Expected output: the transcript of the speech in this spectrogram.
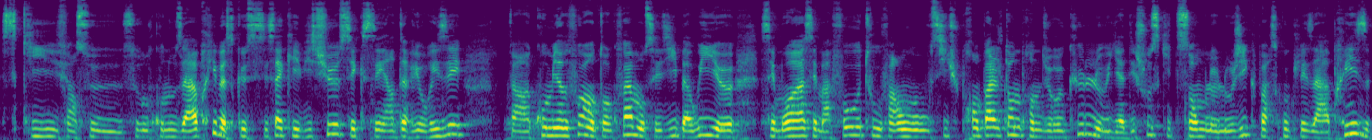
ce qui, enfin, ce, ce qu'on nous a appris, parce que c'est ça qui est vicieux, c'est que c'est intériorisé. Enfin, combien de fois en tant que femme on s'est dit bah oui euh, c'est moi c'est ma faute ou enfin si tu prends pas le temps de prendre du recul il y a des choses qui te semblent logiques parce qu'on te les a apprises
